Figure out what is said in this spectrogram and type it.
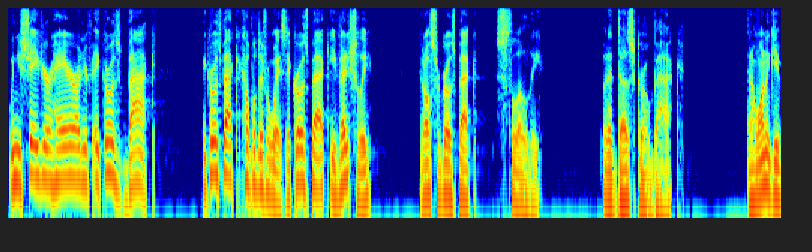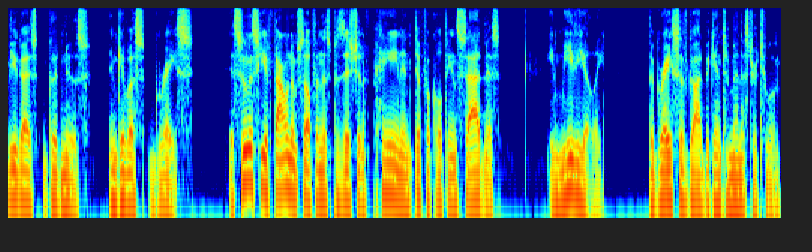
When you shave your hair on your it grows back. It grows back a couple different ways. It grows back eventually. It also grows back slowly. But it does grow back. And I want to give you guys good news and give us grace. As soon as he had found himself in this position of pain and difficulty and sadness, immediately the grace of God began to minister to him.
